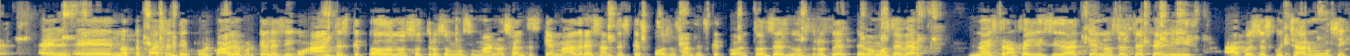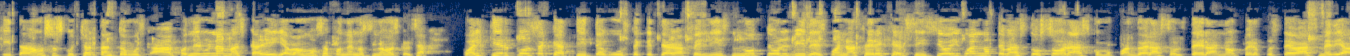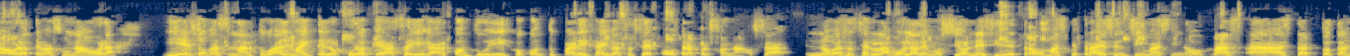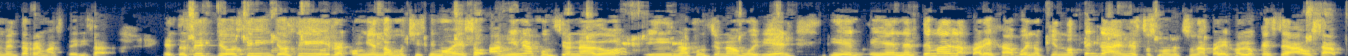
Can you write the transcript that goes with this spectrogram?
el, eh, no te puedes sentir culpable porque les digo, antes que todo nosotros somos humanos, antes que madres, antes que esposos, antes que todo. Entonces nosotros debemos de ver nuestra felicidad, qué nos hace feliz. ah, pues escuchar musiquita, vamos a escuchar tanto música, ah, ponerme una mascarilla, vamos a ponernos una mascarilla, o sea, cualquier cosa que a ti te guste, que te haga feliz, no te olvides, bueno, hacer ejercicio, igual no te vas dos horas como cuando eras soltera, ¿no? Pero pues te vas media hora, te vas una hora, y eso va a sanar tu alma y te lo juro que vas a llegar con tu hijo, con tu pareja y vas a ser otra persona. O sea, no vas a ser la bola de emociones y de traumas que traes encima, sino vas a, estar totalmente remasterizada. Entonces yo sí, yo sí recomiendo muchísimo eso. A mí me ha funcionado y me ha funcionado muy bien. Y en, y en el tema de la pareja, bueno, quien no tenga en estos momentos una pareja o lo que sea, o sea,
